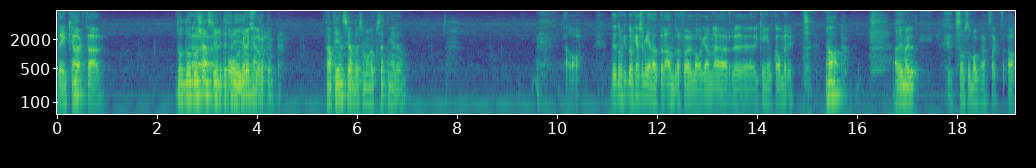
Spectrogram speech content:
den karaktär. Då, då, då känns det ju lite Eh, och friare kan jag man- tycka. För han finns ju ändå i så många uppsättningar redan. Ja. De, de, de kanske menar att den andra förlagan är eh, King of Comedy. Ja, ja det är möjligt. Som så många har sagt. Ja.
